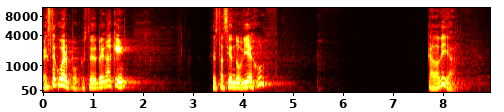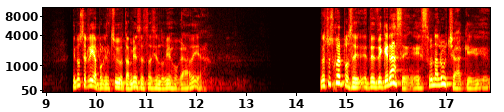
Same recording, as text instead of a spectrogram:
Este cuerpo que ustedes ven aquí se está haciendo viejo cada día. Y no se ría porque el suyo también se está haciendo viejo cada día. Nuestros cuerpos eh, desde que nacen es una lucha que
